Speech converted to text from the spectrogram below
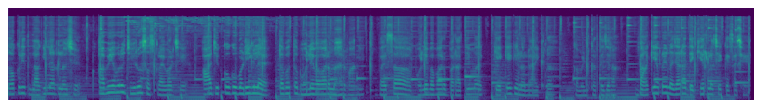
नौकरी तो लागी न रहलो छे अभी हमरो ज़ीरो सब्सक्राइबर छे। आज एको गो बढ़ी गले, तब तो भोले बाबा रे मेहरबानी। वैसा भोले बाबा रे बराती में के के गेलो लाइक ना? कमेंट करते जरा। बाकी अपने नज़ारा देखिए रहलो छे, कैसा छे?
